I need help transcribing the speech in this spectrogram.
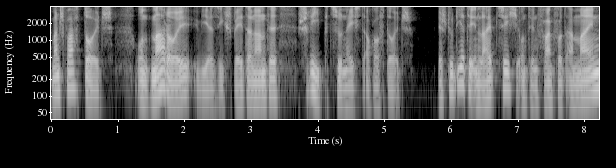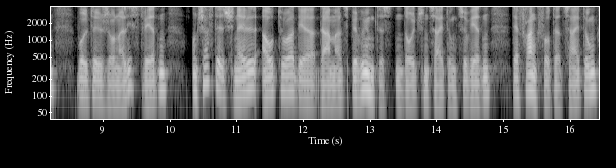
Man sprach Deutsch, und Maroy, wie er sich später nannte, schrieb zunächst auch auf Deutsch. Er studierte in Leipzig und in Frankfurt am Main, wollte Journalist werden und schaffte es schnell, Autor der damals berühmtesten deutschen Zeitung zu werden, der Frankfurter Zeitung,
